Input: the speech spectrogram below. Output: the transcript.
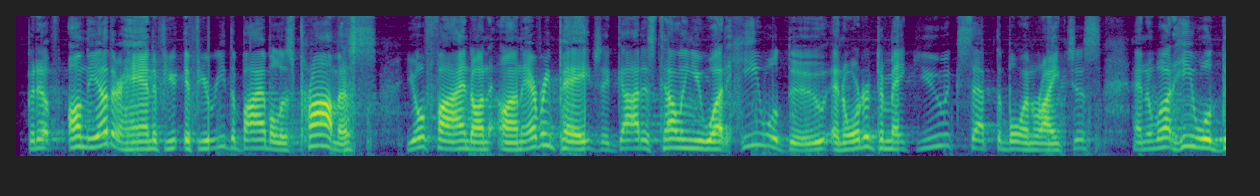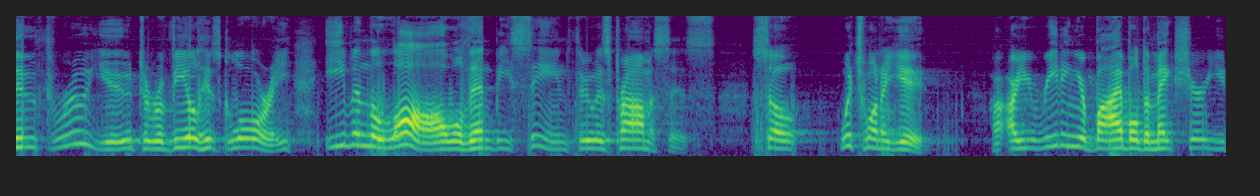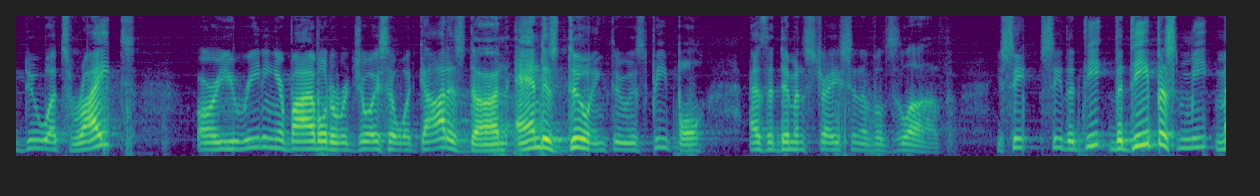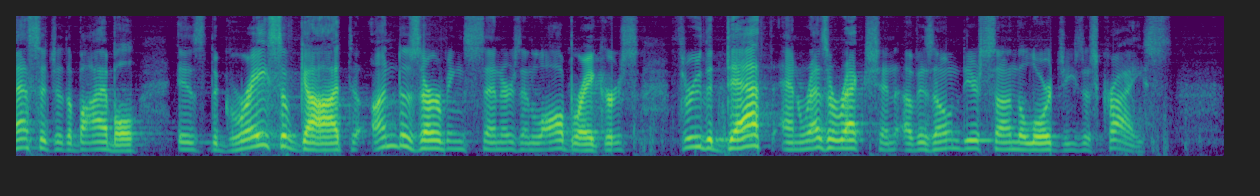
But if, on the other hand, if you, if you read the Bible as promise, you'll find on, on every page that God is telling you what He will do in order to make you acceptable and righteous, and what He will do through you to reveal His glory. Even the law will then be seen through His promises. So, which one are you? Are you reading your Bible to make sure you do what's right? Or are you reading your Bible to rejoice at what God has done and is doing through His people as a demonstration of His love? You see, see the, deep, the deepest message of the Bible is the grace of God to undeserving sinners and lawbreakers through the death and resurrection of his own dear son, the Lord Jesus Christ.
